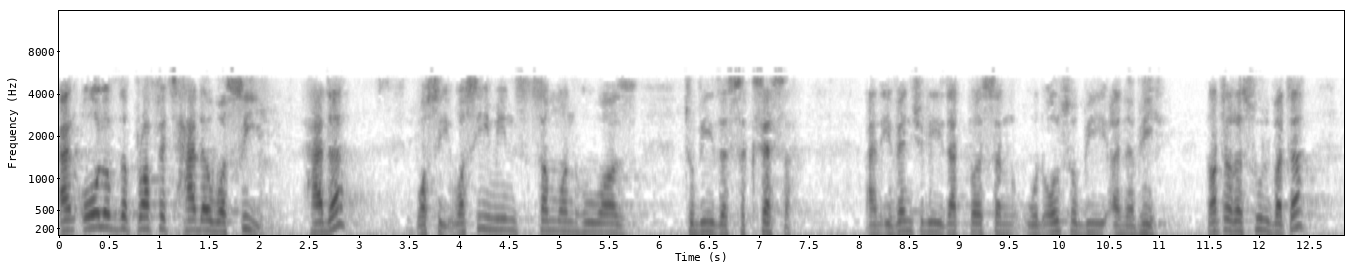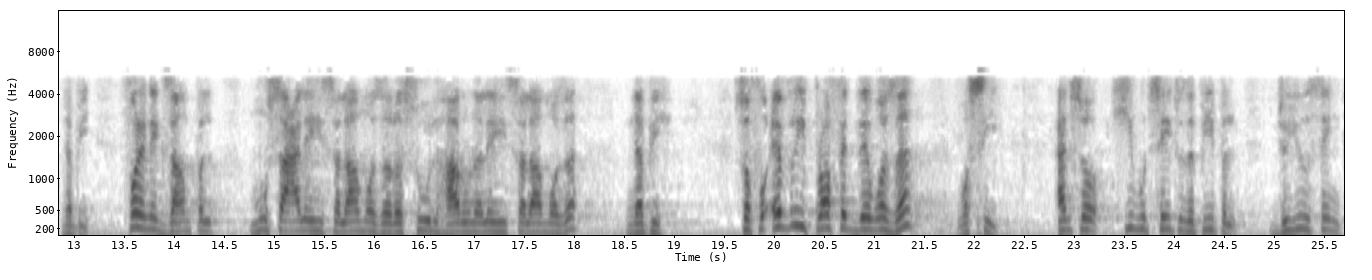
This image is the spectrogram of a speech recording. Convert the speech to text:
and all of the prophets had a wasi. Had a wasi. Wasi means someone who was to be the successor. And eventually that person would also be a Nabi. Not a Rasul, but a Nabi. For an example, Musa alayhi salam was a Rasul, Harun alayhi salam was a Nabi. So for every prophet there was a wasi. And so he would say to the people, do you think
